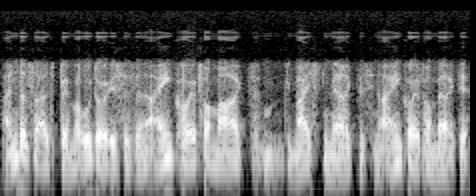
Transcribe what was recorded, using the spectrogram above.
anders als beim Auto, ist es ein Einkäufermarkt. Die meisten Märkte sind Einkäufermärkte.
